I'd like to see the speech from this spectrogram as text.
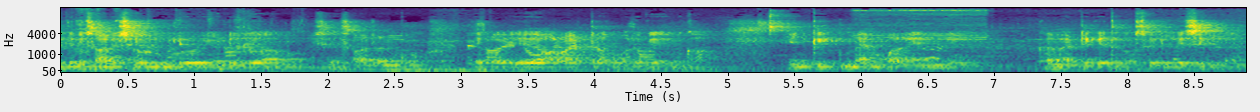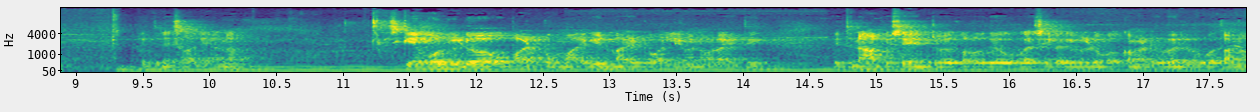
कितनी सारी शील्ड मिली हुई है डीजे साजन को। देखो ये और ट्रक भर के इनका। इनकी मेंबर हैं इनके। कमेटी के देखो शील्ड शील्ड है। इतनी सारी है ना? इसकी एक और वीडियो है वो पार्ट टू में आएगी नाइट वाली मैंने बनाई थी। इतना आप इसे एंजॉय करो देखो कैसी लगी वीडियो का कमेंट करके ज़रूर बताना।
